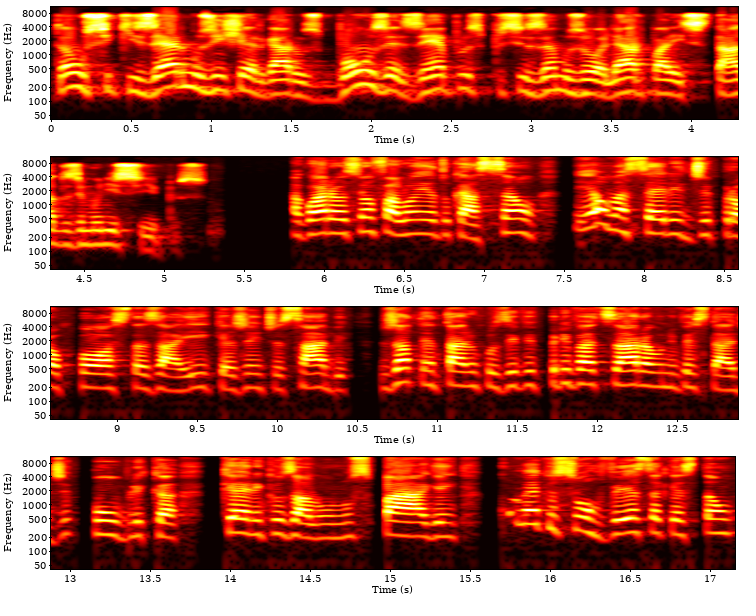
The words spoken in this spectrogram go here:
Então, se quisermos enxergar os bons exemplos, precisamos olhar para estados e municípios. Agora, o senhor falou em educação e é uma série de propostas aí que a gente sabe já tentaram, inclusive, privatizar a universidade pública, querem que os alunos paguem. Como é que o senhor vê essa questão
